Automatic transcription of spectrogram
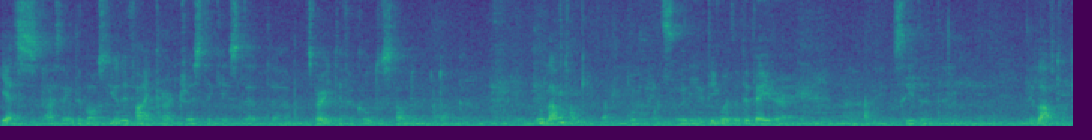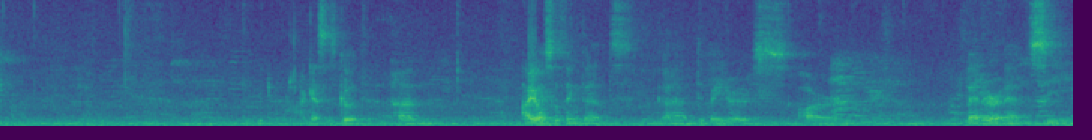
Yes, I think the most unifying characteristic is that uh, it's very difficult to stop them to talk. They love talking. So when you deal with a debater, uh, you'll see that they, they love talking. Uh, I guess it's good. Um, I also think that uh, debaters are better at seeing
